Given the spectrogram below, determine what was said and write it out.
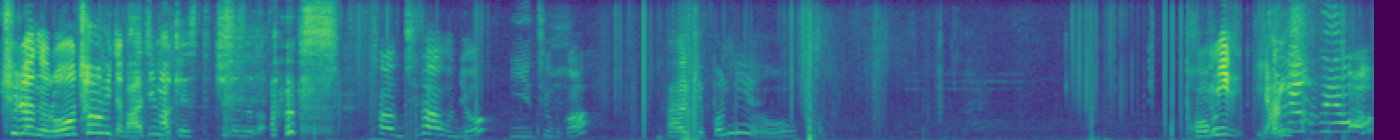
출연으로 처음이자 마지막 게스트 출연으로 참 치사하군요. 이 유튜브가. 아 개뻥이에요 범위 양 안녕하세요.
